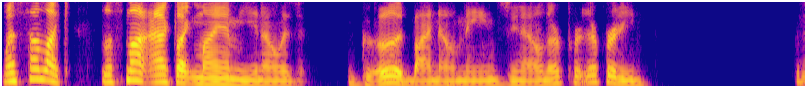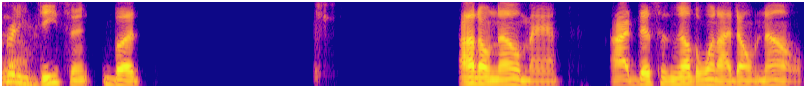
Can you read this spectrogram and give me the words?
Let's not like let's not act like Miami, you know, is good by no means. You know, they're pre- they're pretty they're pretty decent, but I don't know, man. I, this is another one I don't know.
